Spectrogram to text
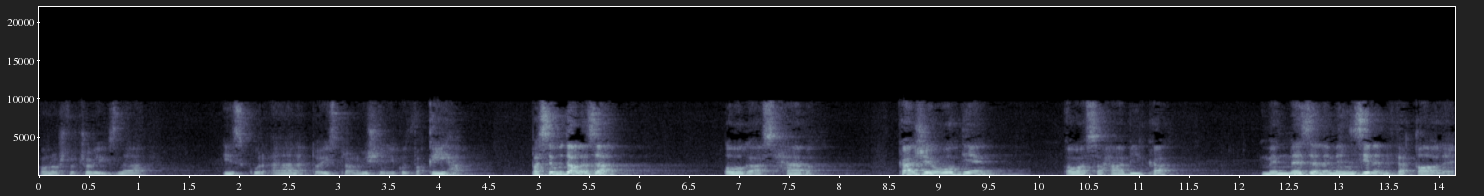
ono što čovjek zna iz Kur'ana. To je ispravno mišljenje kod fakiha. Pa se udala za ovoga ashaba. Kaže ovdje ova sahabika men nezele menzilen feqale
